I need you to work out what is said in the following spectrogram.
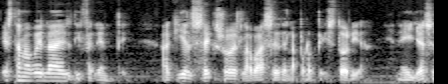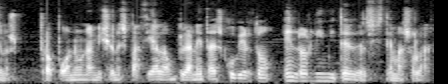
Esta novela es diferente. Aquí el sexo es la base de la propia historia. En ella se nos propone una misión espacial a un planeta descubierto en los límites del sistema solar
